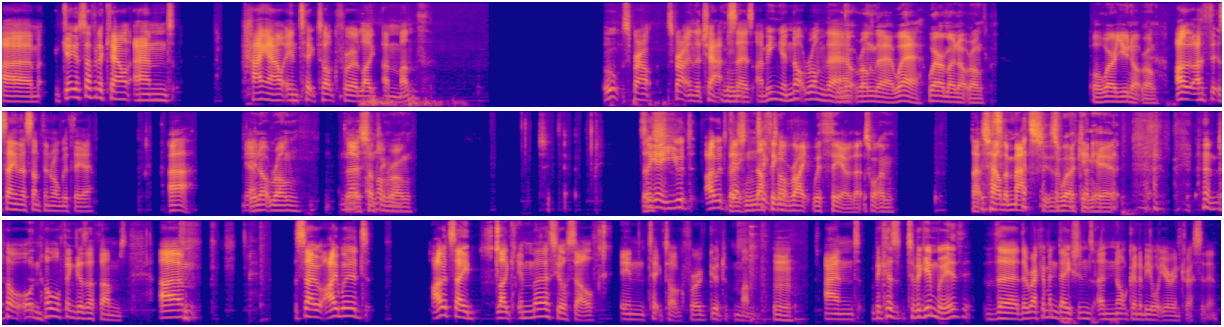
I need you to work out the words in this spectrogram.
Um, get yourself an account and hang out in TikTok for like a month. Oh, Sprout! Sprout in the chat mean- says, "I mean, you're not wrong there." You're not wrong there. Where? Where am I not wrong? Or where are you not wrong? Oh, I'm th- saying there's something wrong with Theo. Ah, Yeah. you're not wrong. No, There's something wrong. So There's- yeah, you would. I would. There's get nothing TikTok- right with Theo. That's what I'm. That's how the maths is working here. and all, and all fingers are thumbs. Um, so I would I would say like immerse yourself in TikTok for a good month. Mm. And because to begin with, the the recommendations are not going to be what you're interested in.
